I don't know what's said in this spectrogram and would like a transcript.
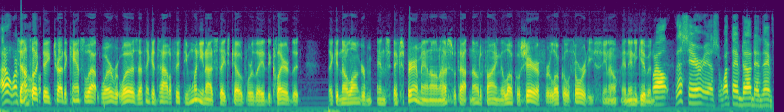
I don't work. Sounds like they tried to cancel out wherever it was. I think in Title 51 United States Code, where they declared that they could no longer experiment on us without notifying the local sheriff or local authorities. You know, in any given. Well, this here is what they've done, and they've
